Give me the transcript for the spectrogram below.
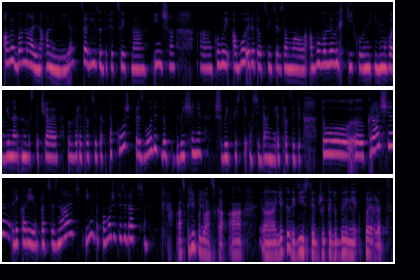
Але банальна анемія, залізодефіцитна, інша, коли або еритроцитів замало, або вони легкі, коли гемоглобіна не вистачає в еритроцитах, також призводить до підвищення швидкості осідання еритроцитів. То е, краще лікарі про це знають і допоможуть розібратися. А скажіть, будь ласка, а е, яких дій слід вжити людині перед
